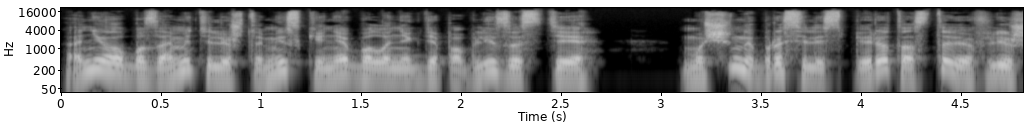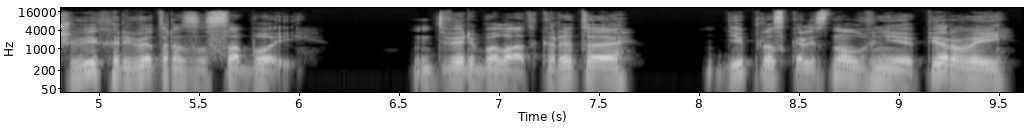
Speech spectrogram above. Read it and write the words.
Они оба заметили, что миски не было нигде поблизости. Мужчины бросились вперед, оставив лишь вихрь ветра за собой. Дверь была открыта. Ди проскользнул в нее первый.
